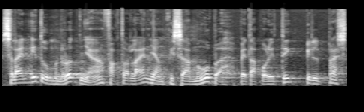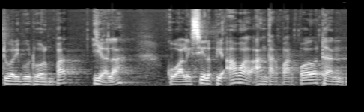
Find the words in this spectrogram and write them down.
Selain itu, menurutnya, faktor lain yang bisa mengubah peta politik Pilpres 2024 ialah koalisi lebih awal antar parpol dan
